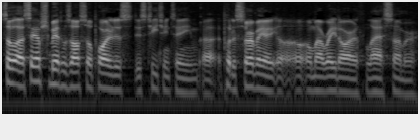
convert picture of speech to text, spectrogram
So uh, Sam Schmidt, who's also part of this, this teaching team, uh, put a survey uh, on my radar last summer,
